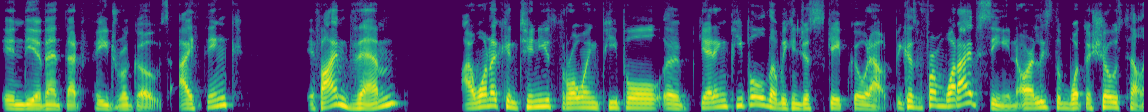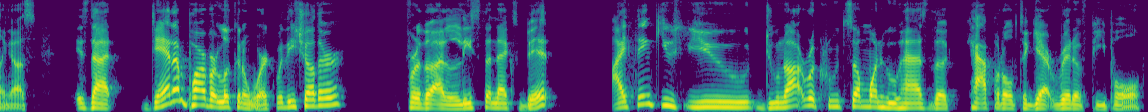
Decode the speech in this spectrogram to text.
in the event that Phaedra goes. I think if I'm them, I want to continue throwing people, uh, getting people that we can just scapegoat out. Because from what I've seen, or at least the, what the show's telling us, is that Dan and Parv are looking to work with each other for the at least the next bit. I think you you do not recruit someone who has the capital to get rid of people,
